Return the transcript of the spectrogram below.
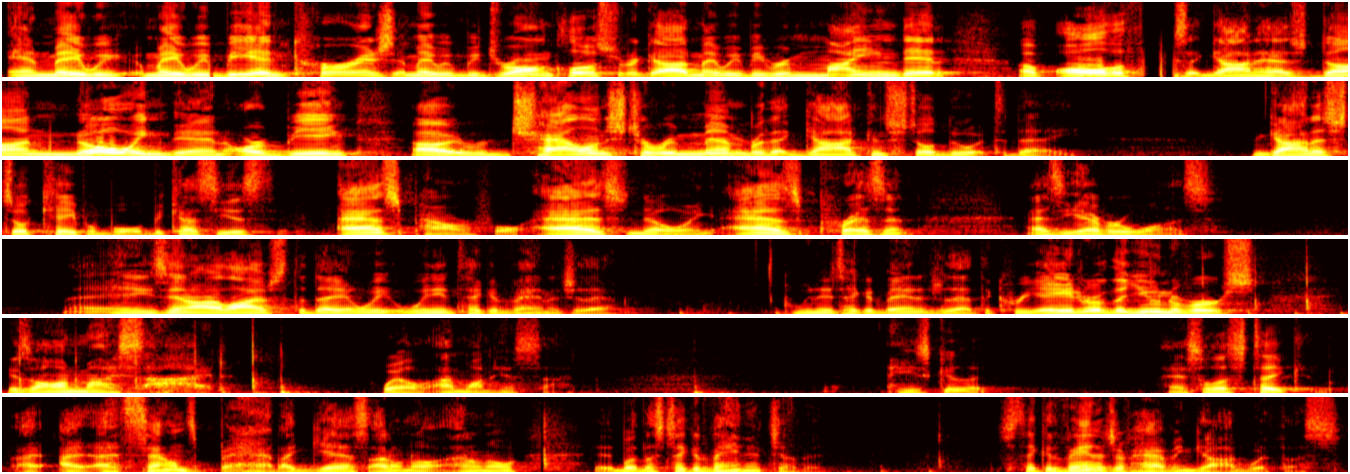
And may we, may we be encouraged and may we be drawn closer to God. May we be reminded of all the things that God has done, knowing then or being uh, challenged to remember that God can still do it today. God is still capable because He is as powerful, as knowing, as present as He ever was. And He's in our lives today, and we, we need to take advantage of that. We need to take advantage of that. The Creator of the universe is on my side. Well, I'm on His side. He's good. And so let's take, I, I, it sounds bad, I guess. I don't know, I don't know, but let's take advantage of it. Let's take advantage of having God with us.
